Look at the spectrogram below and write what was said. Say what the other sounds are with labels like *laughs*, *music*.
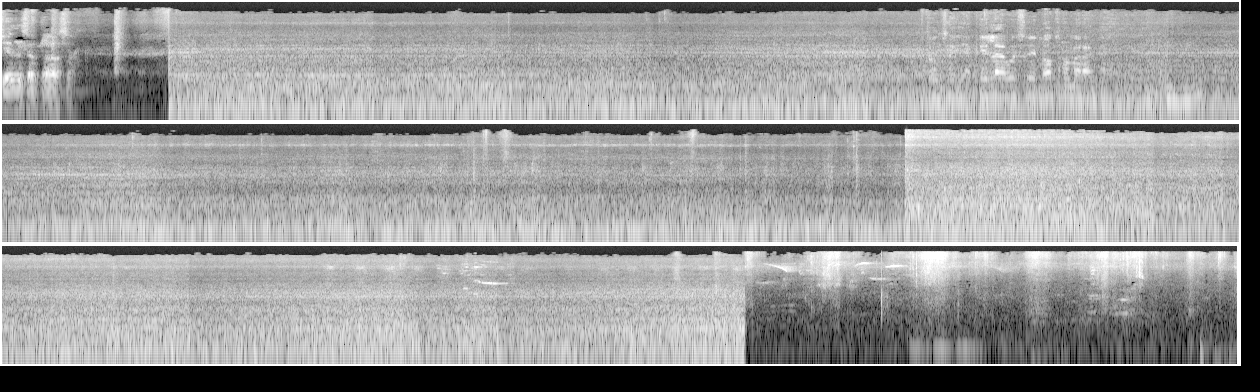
en esa plaza. Entonces, de aquel lado es el otro naranjal.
